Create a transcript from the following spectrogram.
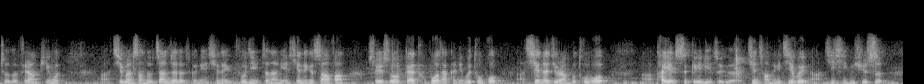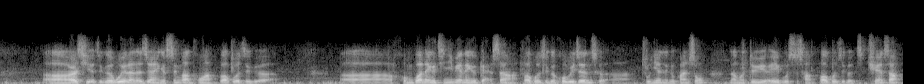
走的非常平稳。啊，基本上都站在了这个年线的一个附近，站在年线的一个上方，所以说该突破它肯定会突破啊。现在就算不突破啊，它也是给你这个进场的一个机会啊，进行一个蓄势啊。而且这个未来的这样一个深港通啊，包括这个呃宏观的一个经济面的一个改善啊，包括这个货币政策啊逐渐的一个宽松，那么对于 A 股市场，包括这个券商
